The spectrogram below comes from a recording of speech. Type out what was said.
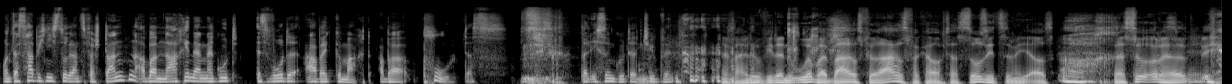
Und das habe ich nicht so ganz verstanden, aber im Nachhinein, na gut, es wurde Arbeit gemacht. Aber puh, das, weil ich so ein guter Typ bin. Ja, weil du wieder eine Uhr bei Bares für Rares verkauft hast. So sieht's nämlich aus. Ach, Weißt du, oder? Ey.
